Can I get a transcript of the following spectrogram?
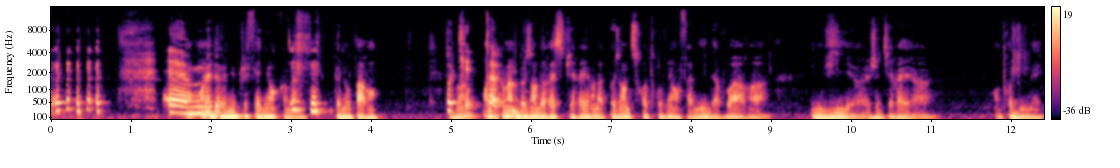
Euh, on est devenu plus feignant quand même que nos parents. On a quand même besoin de respirer, on a besoin de se retrouver en famille, d'avoir euh, une vie, euh, je dirais, entre guillemets,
